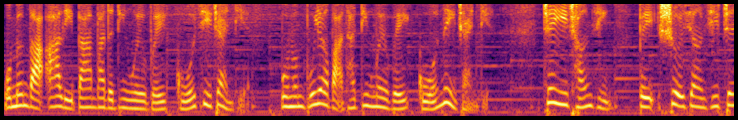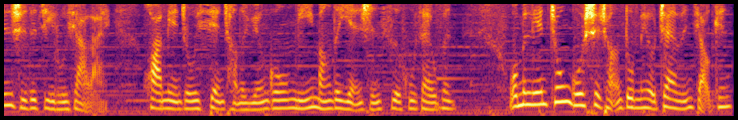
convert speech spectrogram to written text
我们把阿里巴巴的定位为国际站点，我们不要把它定位为国内站点。”这一场景被摄像机真实的记录下来。画面中，现场的员工迷茫的眼神似乎在问：“我们连中国市场都没有站稳脚跟，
